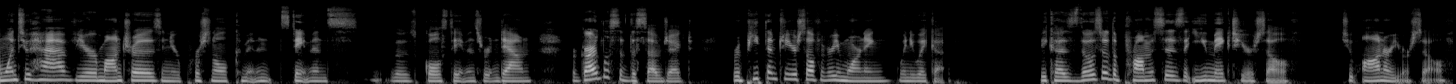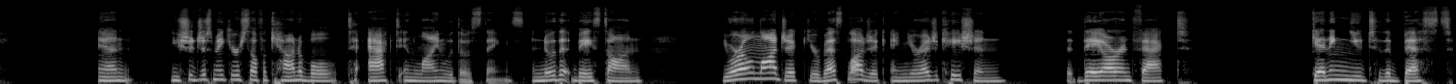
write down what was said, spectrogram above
And once you have your mantras and your personal commitment statements, those goal statements written down, regardless of the subject, repeat them to yourself every morning when you wake up. Because those are the promises that you make to yourself to honor yourself. And you should just make yourself accountable to act in line with those things and know that based on your own logic, your best logic, and your education, that they are in fact getting you to the best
